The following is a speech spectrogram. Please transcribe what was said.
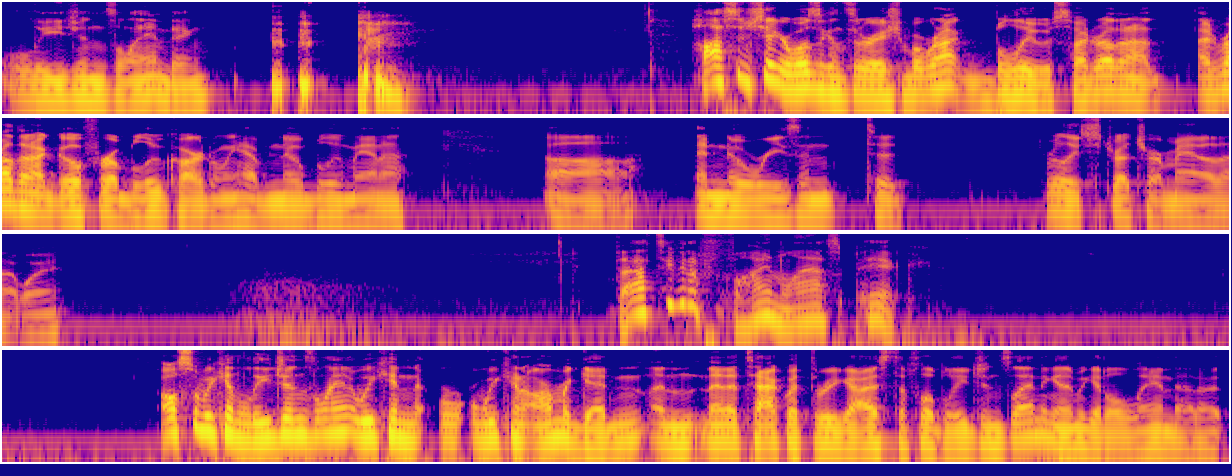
Legion's Landing. Hostage Taker was a consideration, but we're not blue, so I'd rather not. I'd rather not go for a blue card when we have no blue mana, uh, and no reason to really stretch our mana that way. That's even a fine last pick. Also, we can Legion's land. We can we can Armageddon and then attack with three guys to flip Legion's landing, and then we get a land out of it.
